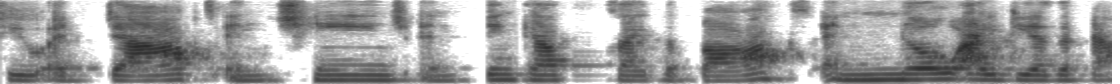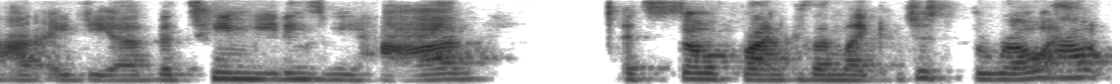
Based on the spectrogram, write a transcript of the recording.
to adapt and change and think outside the box and no idea is a bad idea. The team meetings we have, it's so fun because I'm like, just throw out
